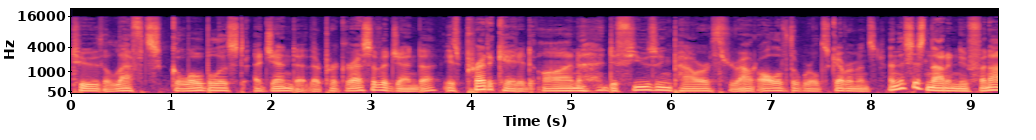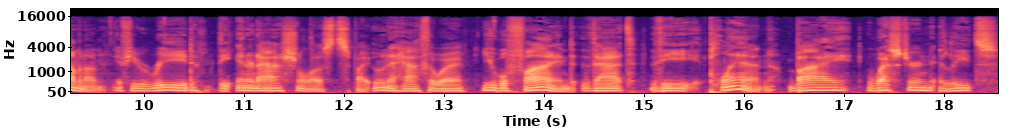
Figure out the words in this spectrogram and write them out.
to the left's globalist agenda. Their progressive agenda is predicated on diffusing power throughout all of the world's governments. And this is not a new phenomenon. If you read The Internationalists by Oona Hathaway, you will find that the plan by Western elites,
